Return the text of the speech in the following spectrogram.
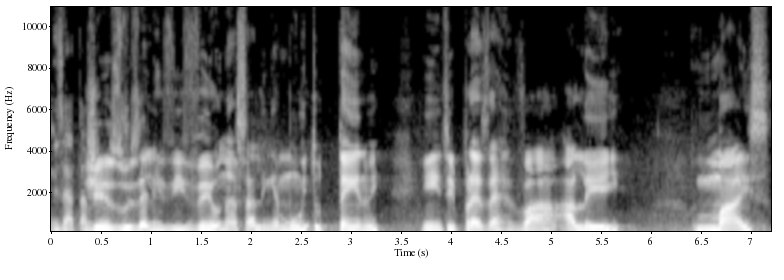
Exatamente. Jesus ele viveu nessa linha muito tênue entre preservar a lei, mas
